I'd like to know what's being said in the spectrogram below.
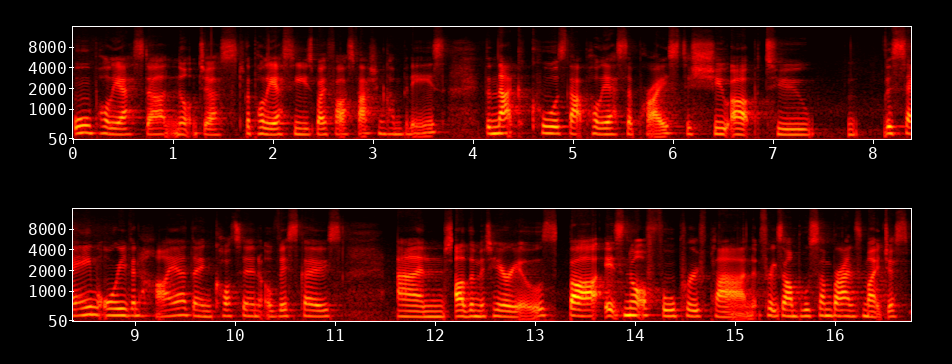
all polyester, not just the polyester used by fast fashion companies, then that could cause that polyester price to shoot up to the same or even higher than cotton or viscose and other materials, but it's not a foolproof plan. For example, some brands might just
